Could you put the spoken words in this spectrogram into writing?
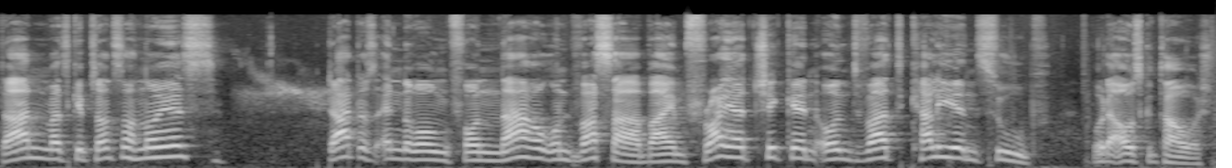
Dann, was gibt sonst noch Neues? Statusänderung von Nahrung und Wasser beim Fryer Chicken und was Kalien Soup wurde ausgetauscht.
